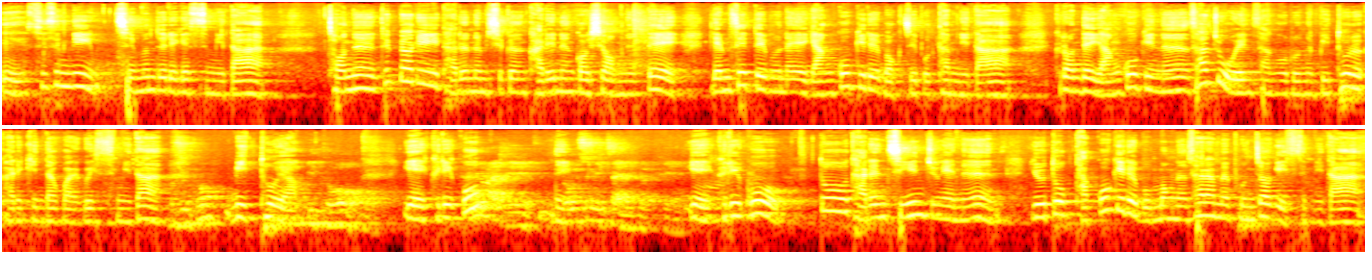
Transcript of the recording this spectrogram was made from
스승님, 질문 드리겠습니다. 저는 특별히 다른 음식은 가리는 것이 없는데 냄새 때문에 양고기를 먹지 못합니다. 그런데 양고기는 사주 오행상으로는 미토를 가리킨다고 알고 있습니다. 무슨 소? 미토요. 이도. 예, 그리고. 네. 그게. 예, 그리고 또 다른 지인 중에는 유독 닭고기를 못 먹는 사람을 본 적이 있습니다.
